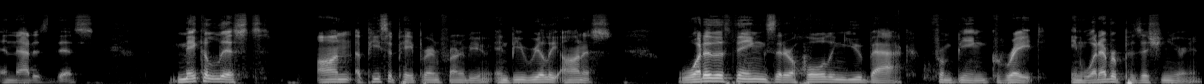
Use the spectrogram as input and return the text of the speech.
and that is this: make a list on a piece of paper in front of you, and be really honest. What are the things that are holding you back from being great in whatever position you're in?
